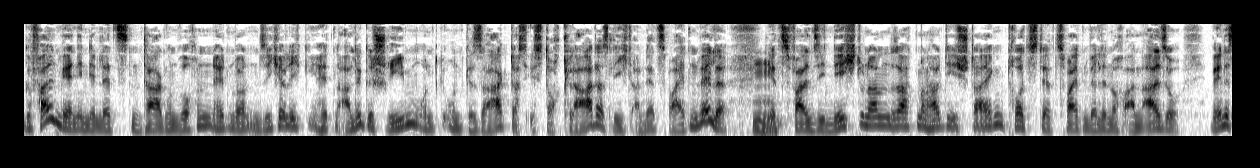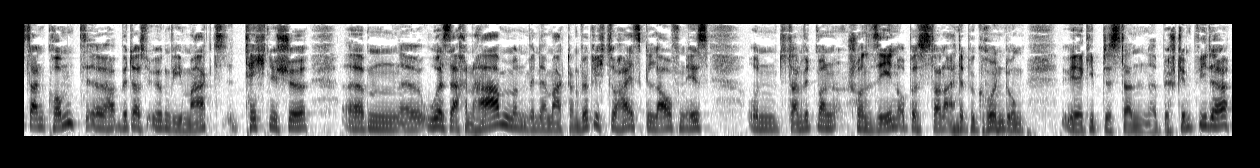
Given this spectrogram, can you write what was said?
gefallen wären in den letzten Tagen und Wochen, hätten wir sicherlich, hätten alle geschrieben und, und gesagt, das ist doch klar, das liegt an der zweiten Welle. Mhm. Jetzt fallen sie nicht und dann sagt man halt, die steigen trotz der zweiten Welle noch an. Also, wenn es dann kommt, äh, wird das irgendwie markttechnische ähm, äh, Ursachen haben und wenn der Markt dann wirklich zu heiß gelaufen ist und dann wird man schon sehen, ob es dann eine Begründung äh, gibt es dann äh, bestimmt wieder.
